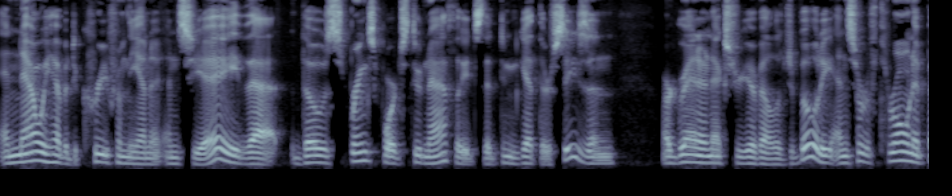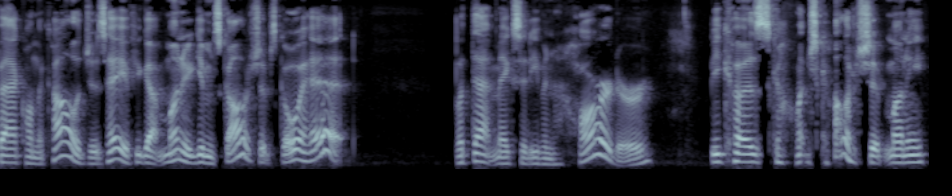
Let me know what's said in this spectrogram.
And now we have a decree from the NCAA that those spring sports student athletes that didn't get their season are granted an extra year of eligibility and sort of throwing it back on the colleges. Hey, if you got money to give them scholarships, go ahead. But that makes it even harder because scholarship money,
